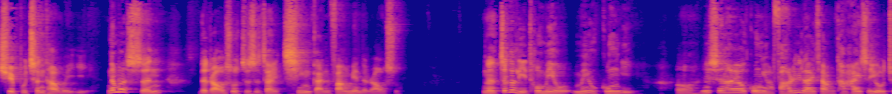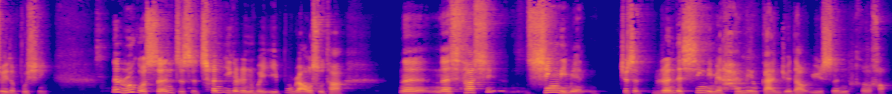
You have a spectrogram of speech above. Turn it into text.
却不称他为义，那么神的饶恕只是在情感方面的饶恕，那这个里头没有没有公义哦，因为神还要公义。法律来讲，他还是有罪的，不行。那如果神只是称一个人为义，不饶恕他，那那是他心心里面，就是人的心里面还没有感觉到与神和好，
